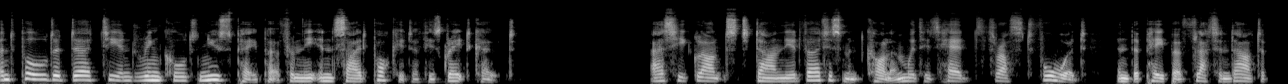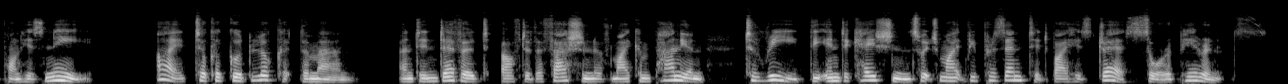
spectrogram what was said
and pulled a dirty and wrinkled newspaper from the inside pocket of his greatcoat. As he glanced down the advertisement column with his head thrust forward and the paper flattened out upon his knee, I took a good look at the man, and endeavoured, after the fashion of my companion, to read the indications which might be presented by his dress or appearance.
